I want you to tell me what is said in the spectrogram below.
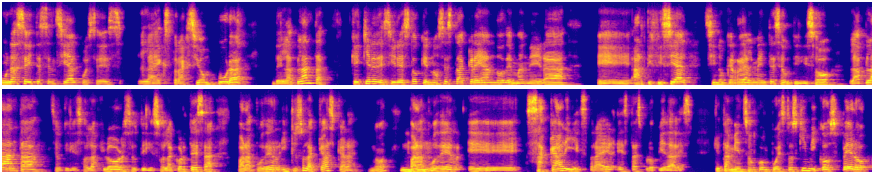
Un aceite esencial, pues es la extracción pura de la planta. ¿Qué quiere decir esto? Que no se está creando de manera eh, artificial, sino que realmente se utilizó la planta, se utilizó la flor, se utilizó la corteza para poder, incluso la cáscara, ¿no? Para poder eh, sacar y extraer estas propiedades, que también son compuestos químicos, pero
